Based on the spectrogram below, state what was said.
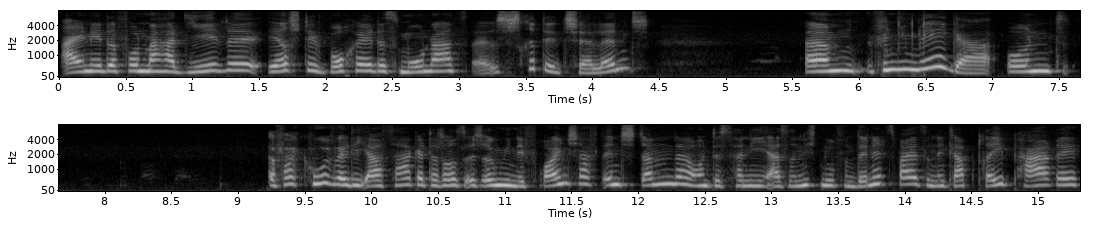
Eine davon, man hat jede erste Woche des Monats Schritte-Challenge. Ähm, Finde ich mega. Und einfach cool, weil die auch sagen, daraus ist irgendwie eine Freundschaft entstanden und das habe ich also nicht nur von denen zwei, sondern ich glaube, drei Paare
